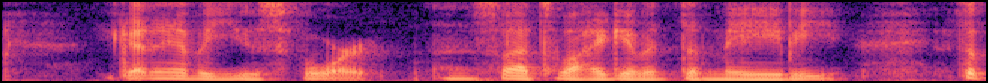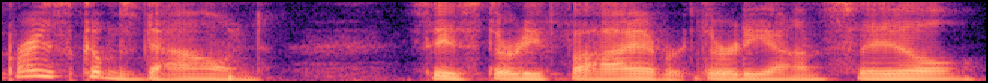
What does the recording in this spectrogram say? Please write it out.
you got to have a use for it. So that's why I give it the maybe. If the price comes down, say it's 35 or 30 on sale,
